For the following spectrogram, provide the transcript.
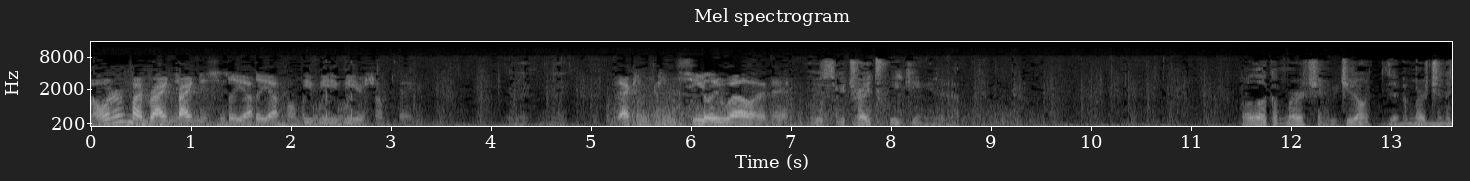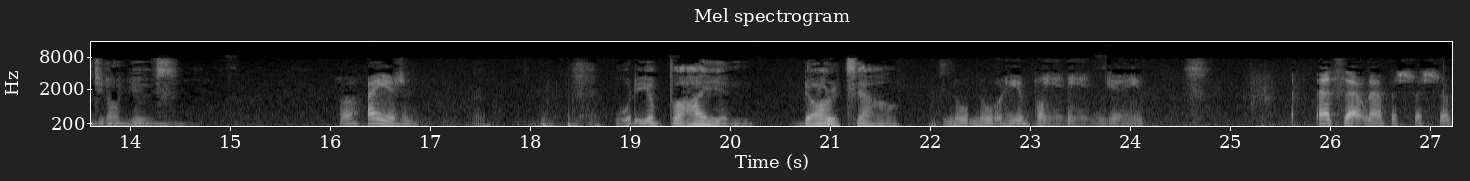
I wonder if my bright brightness is really up, really up on my TV or something. I can, can see really well in it. I guess you could try tweaking it up. Oh, look, a merchant, which you don't, a merchant that you don't use. Well, I use them. What are you buying, Naruto? No, no, what are you buying in game? That's that one episode.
